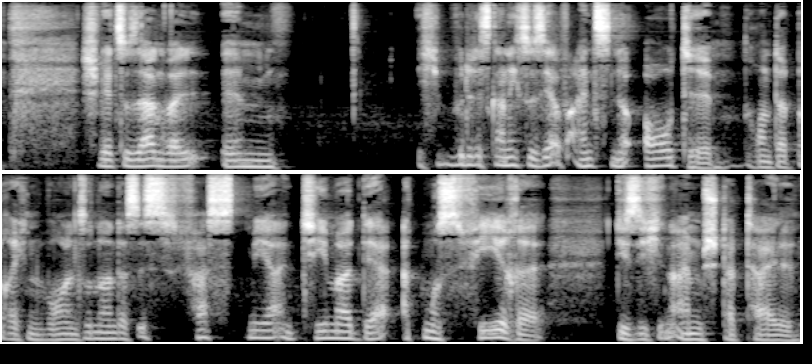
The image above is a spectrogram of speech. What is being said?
Schwer zu sagen, weil ähm, ich würde das gar nicht so sehr auf einzelne Orte runterbrechen wollen, sondern das ist fast mehr ein Thema der Atmosphäre, die sich in einem Stadtteil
